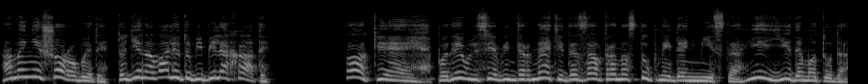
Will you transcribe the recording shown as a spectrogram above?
А мені що робити? Тоді навалю тобі біля хати. Окей, подивлюся в інтернеті, де завтра наступний день міста, і їдемо туди.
